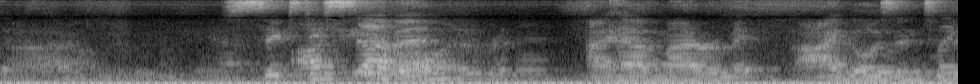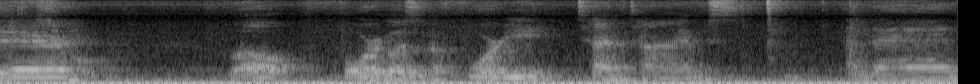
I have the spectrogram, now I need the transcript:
Yeah. Sixty-seven. I have my rema- I goes into there, well, four goes into 40 10 times, and then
